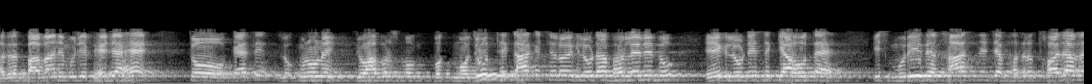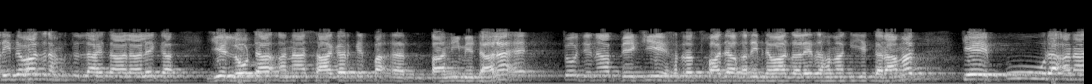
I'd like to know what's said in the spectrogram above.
حضرت بابا نے مجھے بھیجا ہے تو کہتے انہوں نے جو وہاں پر اس موجود تھے کہا کہ چلو ایک لوٹا بھر لینے دو، ایک لوٹے سے کیا ہوتا ہے؟ اس مرید خاص نے جب حضرت خواجہ غریب نواز رحمۃ اللہ تعالی علیہ کا یہ لوٹا انا ساگر کے پانی میں ڈالا ہے، تو جناب دیکھیے حضرت خواجہ غریب نواز علیہ رحمہ کی یہ کرامت کہ پورا انا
